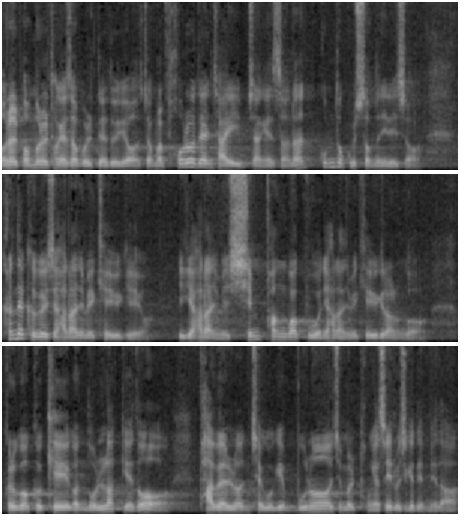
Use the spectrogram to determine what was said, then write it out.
오늘 본문을 통해서 볼 때도요, 정말 포로 된 자의 입장에서는 꿈도 꿀 수 없는 일이죠. 그런데 그것이 하나님의 계획이에요. 이게 하나님의 심판과 구원이 하나님의 계획이라는 거. 그리고 그 계획은 놀랍게도 바벨론 제국이 무너짐을 통해서 이루어지게 됩니다.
